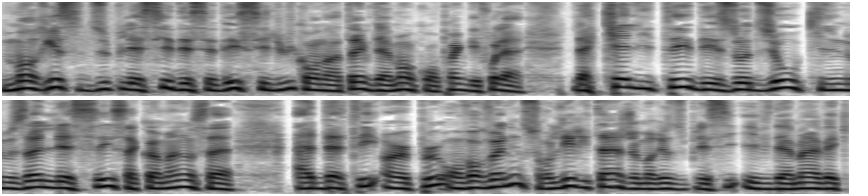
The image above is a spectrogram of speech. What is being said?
Maurice Duplessis est décédé. C'est lui qu'on entend, évidemment. On comprend que des fois, la, la qualité des audios qu'il nous a laissés, ça commence à, à dater un peu. On va revenir sur l'héritage de Maurice Duplessis, évidemment, avec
